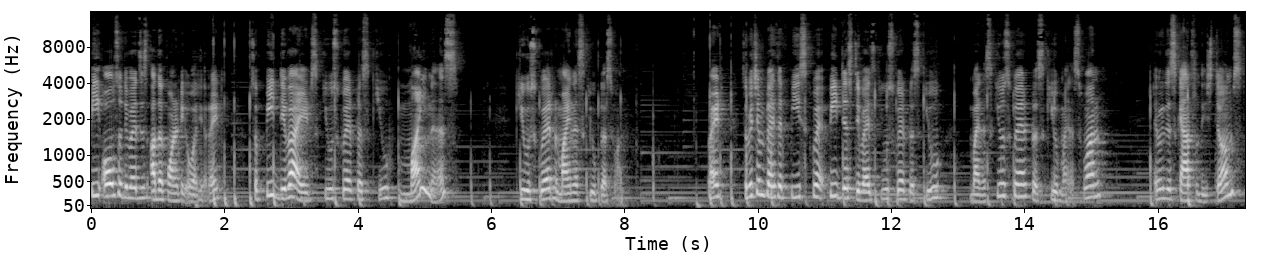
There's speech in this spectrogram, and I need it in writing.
p also divides this other quantity over here right so P divides Q square plus Q minus Q square minus Q plus 1. Right? So which implies that P square P just divides Q square plus Q minus Q squared plus Q minus 1. Then we just cancel these terms.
